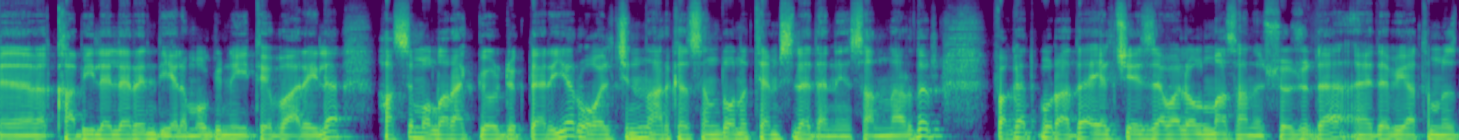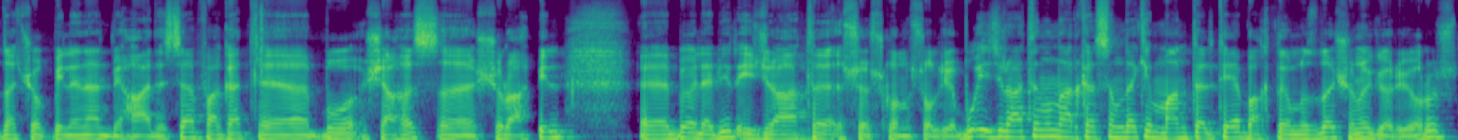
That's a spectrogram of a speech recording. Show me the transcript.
e, kabilelerin diyelim o günü itibariyle hasım olarak gördükleri yer o elçinin arkasında onu temsil eden insanlardır. Fakat burada elçiye zeval olmaz hani sözü de edebiyatımızda çok bilinen bir hadise. Fakat e, bu şahıs e, Şurahbil e, böyle bir icraatı söz konusu oluyor. Bu icraatının arkasındaki mantaliteye baktığımızda şunu görüyoruz.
